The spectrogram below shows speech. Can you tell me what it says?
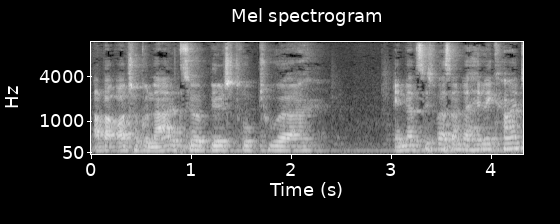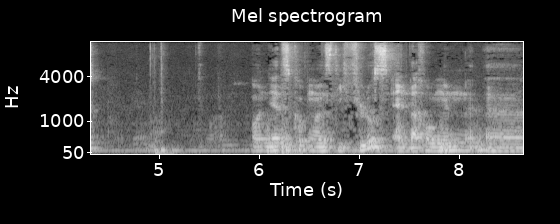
aber orthogonal zur Bildstruktur ändert sich was an der Helligkeit. Und jetzt gucken wir uns die Flussänderungen äh,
